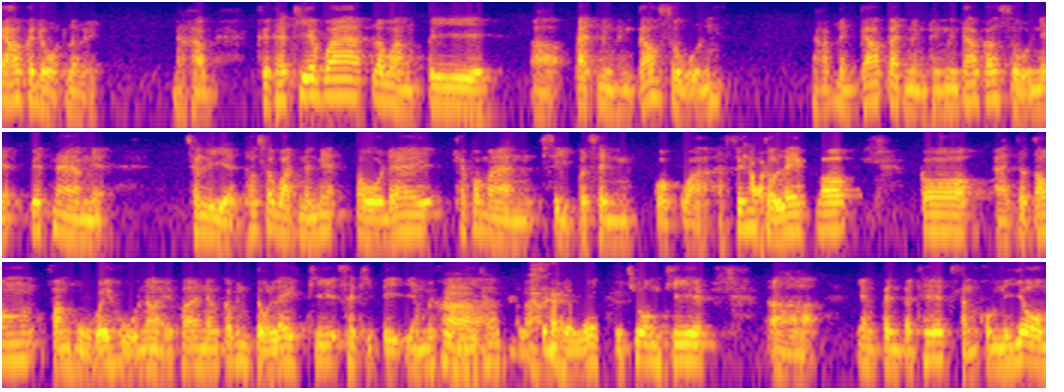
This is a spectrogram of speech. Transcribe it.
ก้าวกระโดดเลยนะครับคือถ้าเทียบว่าระหว่างปี 81ถึง90นะครับ1981ถึง1990เนี่ยเวียดนามเนี่ยเฉลี่ยทศวรรษนั้นเนี่ยโตได้แค่ประมาณ 4%กว่าๆซึ่งตัวเลขก็ ก็อาจจะต้องฟังหูไว้หูหน่อยเพราะอันนั้นก็เป็นตัวเลขที่สถิติยังไม่ค่อยดีเท่าไหร่เป็นตัวเลขในช่วงที่ยังเป็นประเทศสังคมนิยม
